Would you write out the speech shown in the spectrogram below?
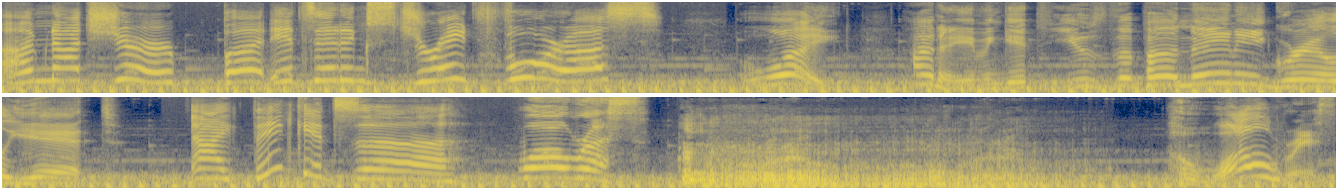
I'm not sure, but it's heading straight for us. Wait, I didn't even get to use the panini grill yet. I think it's, uh. Walrus! A walrus?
